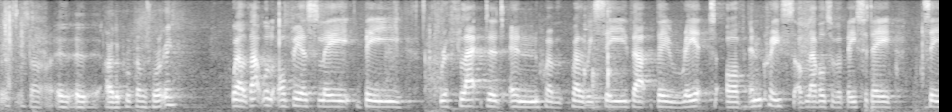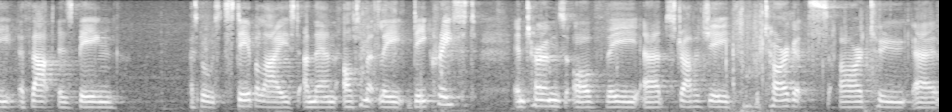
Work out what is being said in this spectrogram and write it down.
Is that, is, is, are the programs working? Well, that will obviously be reflected in whether we see that the rate of increase of levels of obesity, see if that is being, I suppose, stabilised and then ultimately decreased. In terms of the uh, strategy, the targets are to uh,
